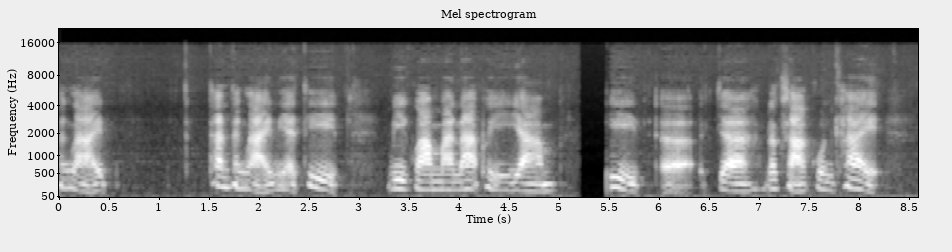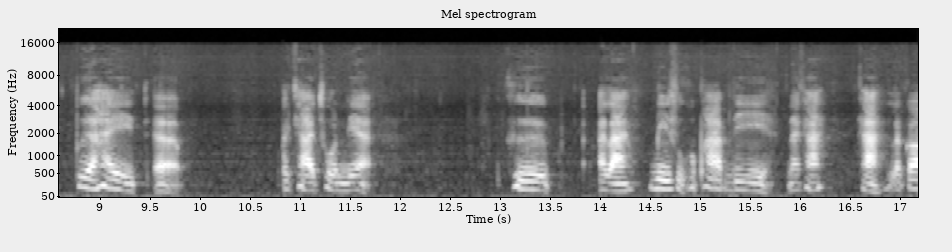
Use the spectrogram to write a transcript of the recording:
ทั้งหลายท่านทั้งหลายเนี่ยที่มีความมานะพยายาม ที่จะรักษาคนไข้เพื่อให้ประชาชนเนี่ยคืออะไรมีสุขภาพดีนะคะค่ะแล้วก็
